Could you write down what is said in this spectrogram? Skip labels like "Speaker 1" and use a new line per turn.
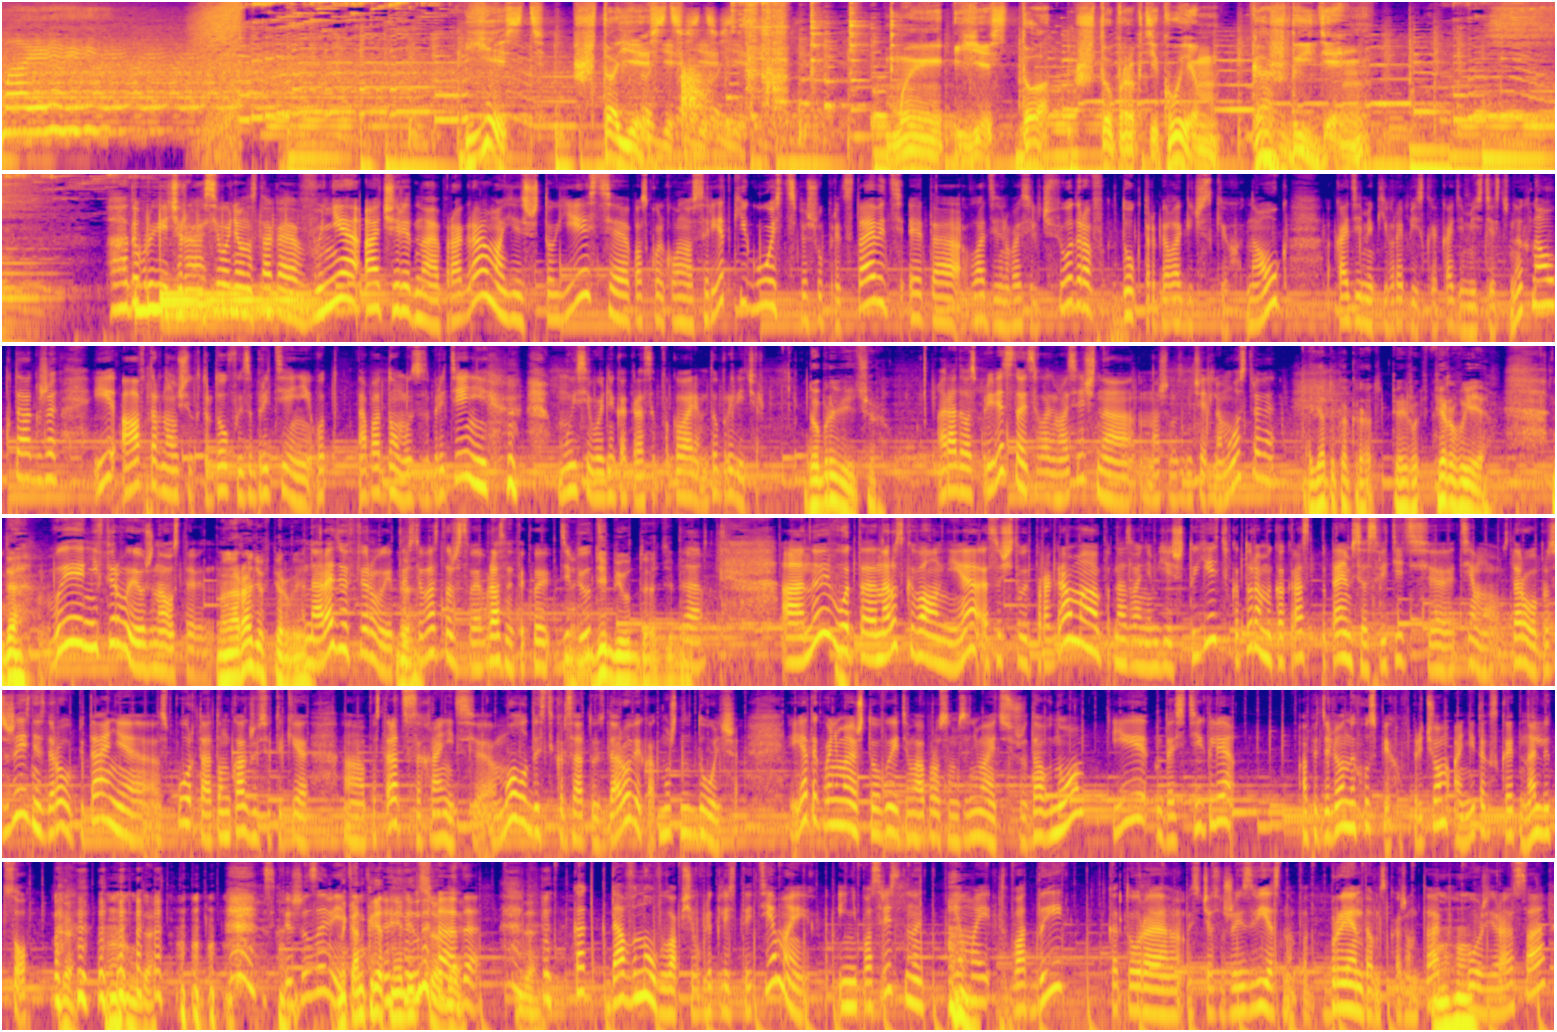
моей.
Есть, что есть. Мы есть то, что практикуем каждый день.
Добрый вечер. Сегодня у нас такая внеочередная программа «Есть что есть», э, поскольку у нас редкий гость, спешу представить. Это Владимир Васильевич Федоров, доктор биологических наук, академик Европейской академии естественных наук также и автор научных трудов и изобретений. Вот об одном из изобретений мы сегодня как раз и поговорим. Добрый вечер.
Добрый вечер.
Рада вас приветствовать, Владимир Васильевич, на нашем замечательном острове.
А я-то как рад. Пер- Впервые. Да.
Вы не впервые уже на острове.
Но на радио впервые.
На радио впервые. То
Да.
есть у вас тоже своеобразный такой дебют.
Да, Дебют, да, дебют.
Да. А, ну и вот э, на русской волне существует программа под названием «Есть что есть», в которой мы как раз пытаемся осветить э, тему здорового образа жизни, здорового питания, спорта, о том, как же все-таки постараться сохранить э, молодость, красоту и здоровье как можно дольше. И я так понимаю, что вы этим вопросом занимаетесь уже давно и достигли определенных успехов. Причем они, так сказать, на лицо.
Да.
Спешу заметить.
На конкретное лицо,
Да,
да.
Как давно вы вообще увлеклись этой темой и непосредственно темой воды, которая сейчас уже известна под брендом, скажем так,
Мгм.
Божья роса.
